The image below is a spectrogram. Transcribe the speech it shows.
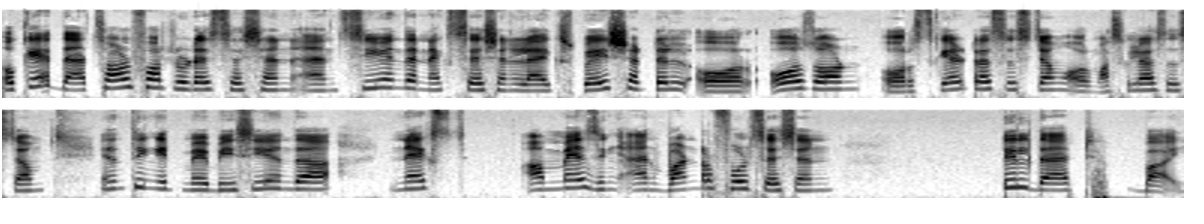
Okay that's all for today's session and see you in the next session like space shuttle or ozone or skeletal system or muscular system. Anything it may be. See you in the next amazing and wonderful session. Till that bye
